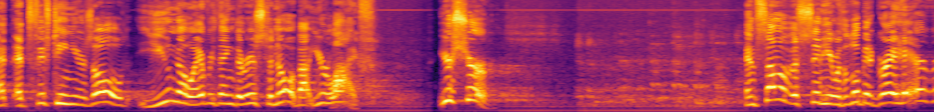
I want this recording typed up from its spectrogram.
at, at 15 years old, you know everything there is to know about your life. You're sure. And some of us sit here with a little bit of gray hair,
